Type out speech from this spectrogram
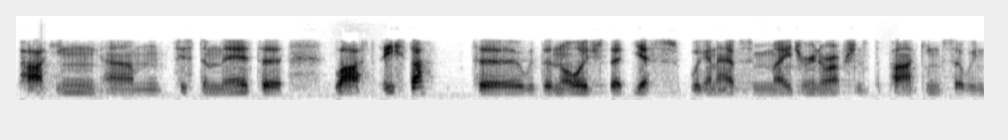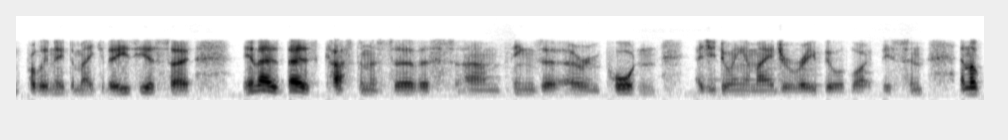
parking um, system there to last Easter to, with the knowledge that yes, we're going to have some major interruptions to parking, so we probably need to make it easier. So, yeah, those, those customer service um, things are, are, important as you're doing a major rebuild like this. And, and look,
